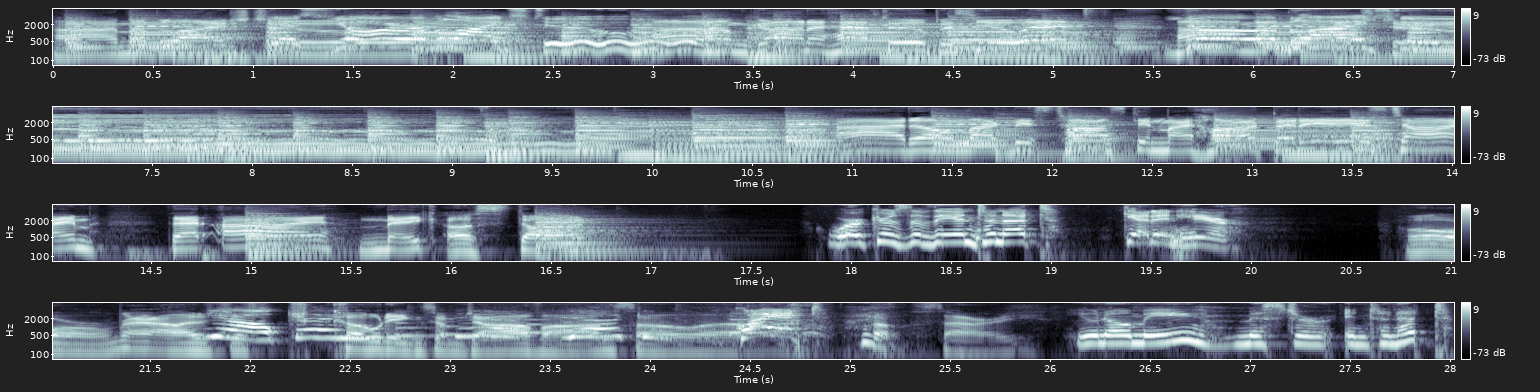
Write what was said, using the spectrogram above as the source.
I'm obliged to. Yes, you're obliged to. I'm gonna have to pursue it. You're I'm obliged to I don't like this task in my heart, but it is time that I make a start. Workers of the internet, get in here. Or well, I was Yeah, just okay. coding some Yeah, Java, yeah, so. Uh, Quiet! oh, sorry. You know me, Mr. Internet.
